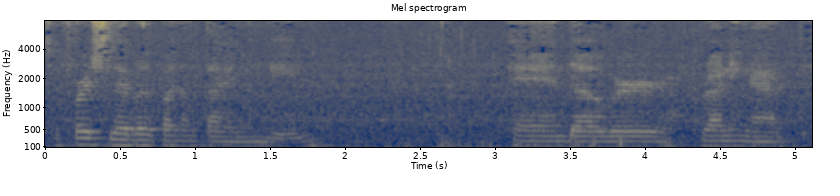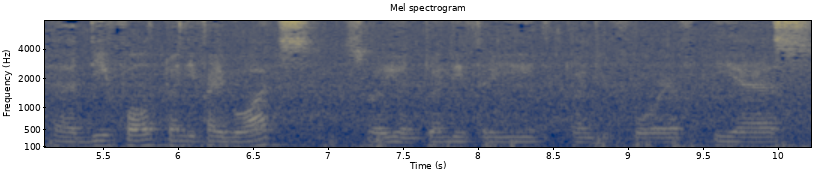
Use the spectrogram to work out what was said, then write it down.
So, first level pa lang tayo ng game. And uh, we're running at uh, default 25 watts. So, yun, 23 24 FPS.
